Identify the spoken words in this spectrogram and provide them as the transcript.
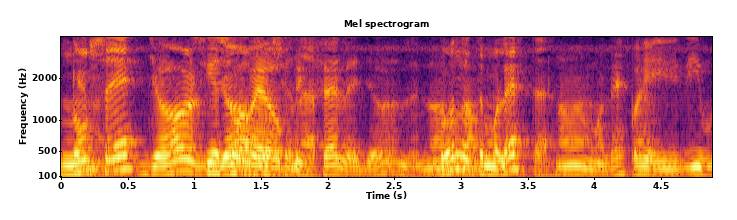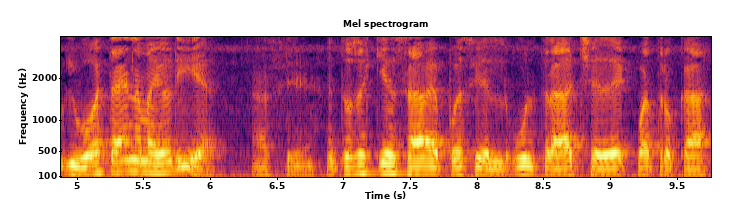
no sé Yo, si eso yo va veo funcionar. pixeles. Yo, no, ¿Vos no, te molesta? No me molesta. Pues, y, y- y vos estás en la mayoría. Así es. Entonces, quién sabe pues si el Ultra HD 4K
